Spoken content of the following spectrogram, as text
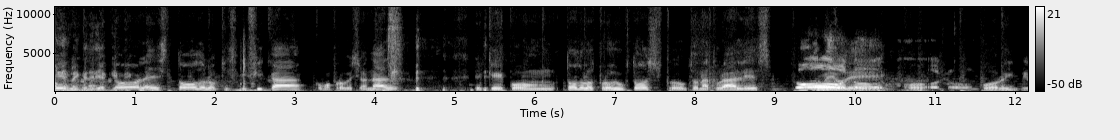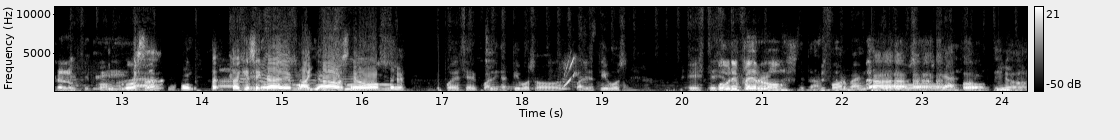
qué es la ingeniería química? todo- es todo lo que significa como profesional eh, que con todos los productos, productos naturales, por medio de, por, por- este, con cosa. la- Está que se eh, cae desmayado ese hombre. Que pueden ser cualitativos o cualitativos este, Pobre perro. Se transforman en Ah, oh, Dios,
